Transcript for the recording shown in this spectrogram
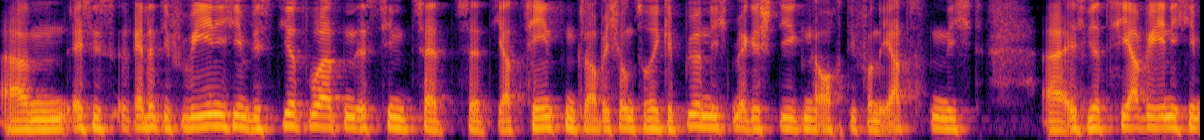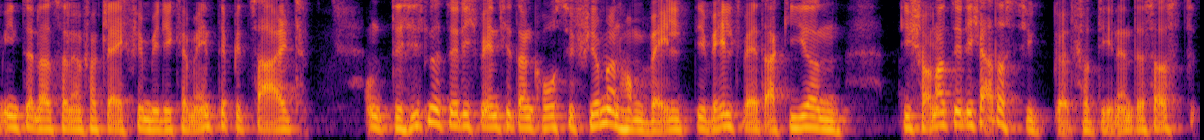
Ähm, es ist relativ wenig investiert worden. Es sind seit, seit Jahrzehnten, glaube ich, unsere Gebühren nicht mehr gestiegen, auch die von Ärzten nicht. Äh, es wird sehr wenig im internationalen Vergleich für Medikamente bezahlt. Und das ist natürlich, wenn Sie dann große Firmen haben, die weltweit agieren, die schauen natürlich auch, dass sie Geld verdienen. Das heißt,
